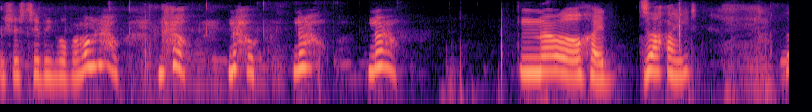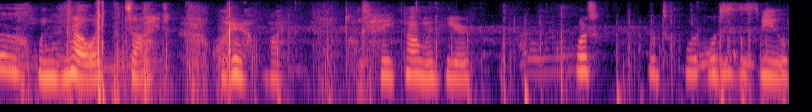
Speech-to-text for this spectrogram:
It's just tipping over. Oh no! No! No! No! No! No! I died! Oh no, I died. Where am I? Okay, now I'm in here. What? What? What? What is this view?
